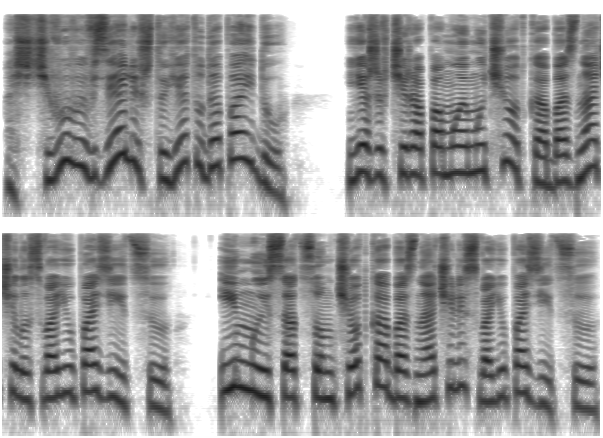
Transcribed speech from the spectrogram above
«А с чего вы взяли, что я туда пойду? Я же вчера, по-моему, четко обозначила свою позицию. И мы с отцом четко обозначили свою позицию.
